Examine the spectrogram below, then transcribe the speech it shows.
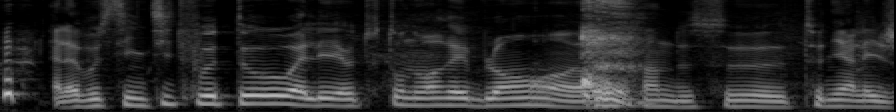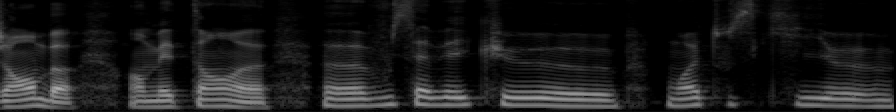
Elle a posté une petite photo, elle est tout en noir et blanc, euh, en train de se tenir les jambes, en mettant euh, Euh, Vous savez que euh, moi, tout ce qui euh,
